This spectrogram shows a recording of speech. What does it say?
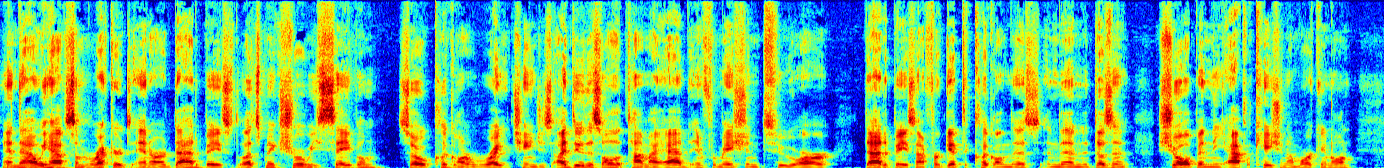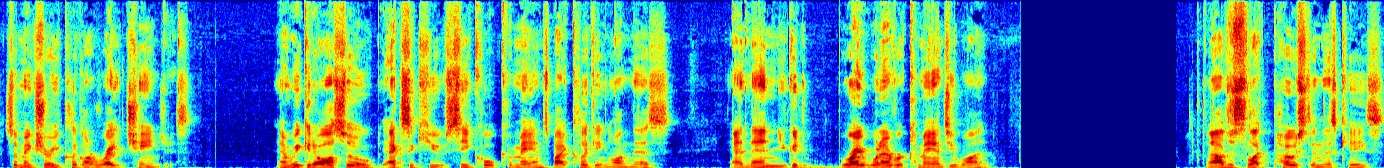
And now we have some records in our database. Let's make sure we save them. So click on write changes. I do this all the time. I add information to our database. I forget to click on this and then it doesn't show up in the application I'm working on. So make sure you click on write changes. And we could also execute SQL commands by clicking on this. And then you could write whatever commands you want. And I'll just select post in this case.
